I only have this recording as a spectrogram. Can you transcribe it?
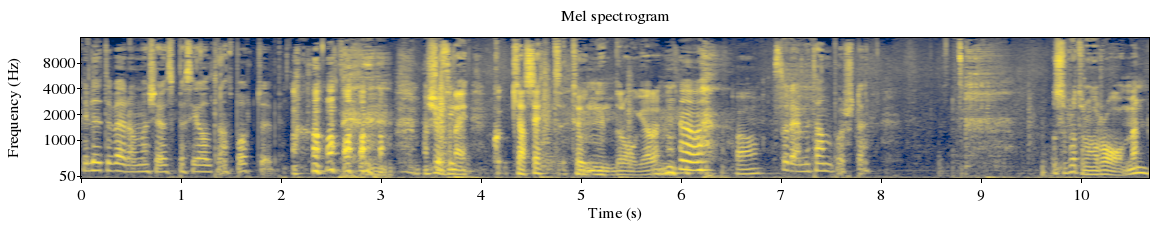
Det är lite värre om man kör specialtransport typ. Man kör sån här k- kassetttungdragare. Mm. Ja, Ja. sådär med tandborste. Och så pratar de om ramen.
